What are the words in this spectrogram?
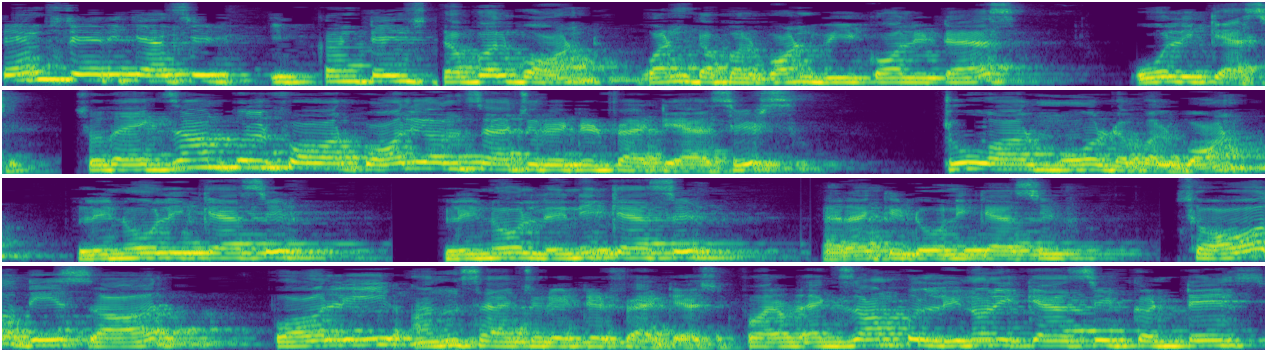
same stearic acid, it contains double bond, one double bond, we call it as oleic acid. So the example for polyunsaturated fatty acids, two or more double bond, linoleic acid, linolenic acid, arachidonic acid. So all these are polyunsaturated fatty acid. For example, linoleic acid contains,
